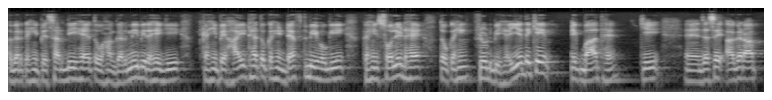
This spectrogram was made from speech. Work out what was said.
अगर कहीं पे सर्दी है तो वहाँ गर्मी भी रहेगी। कहीं पे हाइट है तो कहीं डेप्थ भी होगी। कहीं सॉलिड है तो कहीं फ्लूड भी है। ये देखिए, एक बात है कि जैसे अगर आप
